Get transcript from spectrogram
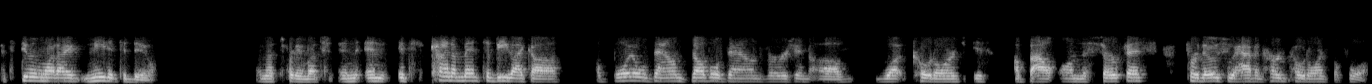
it's doing what I need it to do, and that's pretty much and and it's kind of meant to be like a a boiled down, double down version of what Code Orange is about on the surface for those who haven't heard Code Orange before.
